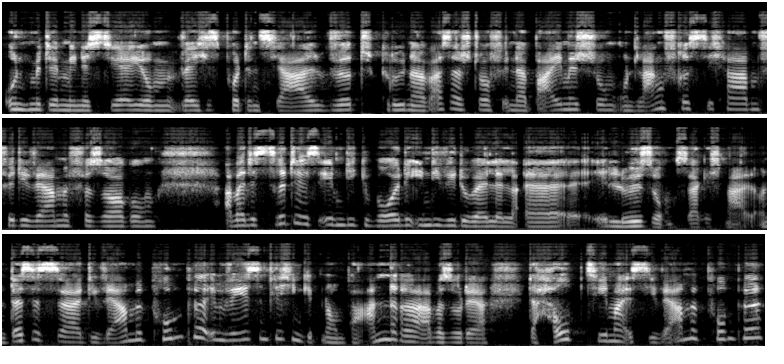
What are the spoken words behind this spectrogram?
und mit dem Ministerium, welches Potenzial wird grüner Wasserstoff in der Beimischung und langfristig haben für die Wärmeversorgung. Aber das dritte ist eben die gebäudeindividuelle äh, äh, Lösung, sage ich mal. Und das ist äh, die Wärmepumpe im Wesentlichen. Gibt noch ein paar andere, aber so der, der Hauptthema ist die Wärmepumpe.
